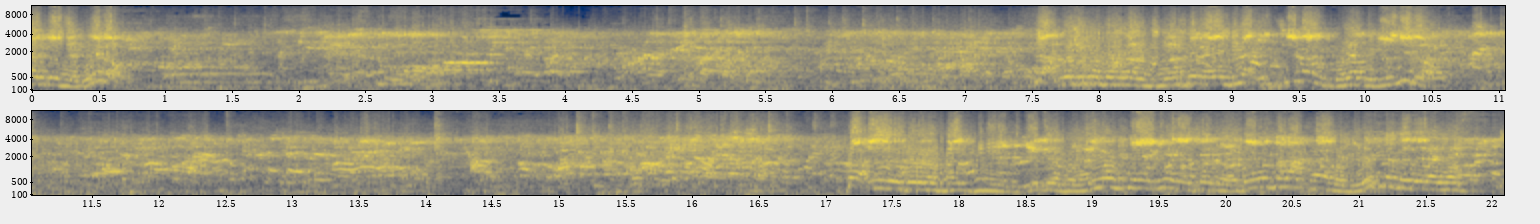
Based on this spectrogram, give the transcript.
Hagan doña Rueda. Ya, no se puede hablar, se va a hacer la isla y chivan, con la que no llega. Ya, y por los banquillos, y por la noche, y por los otros, tenemos que bajar, y es la que tenemos.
